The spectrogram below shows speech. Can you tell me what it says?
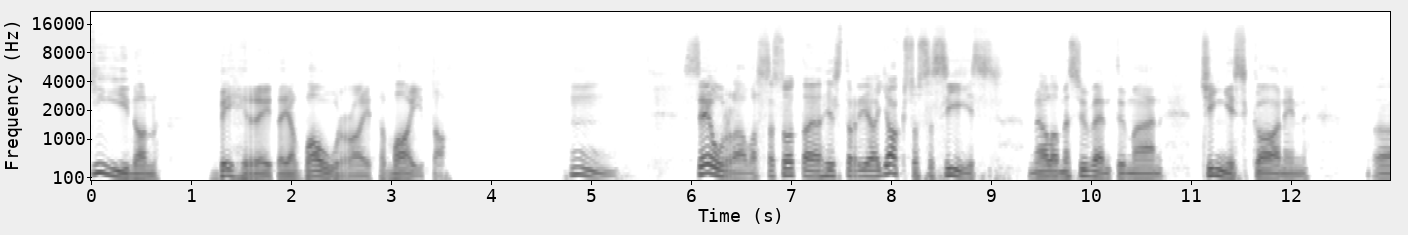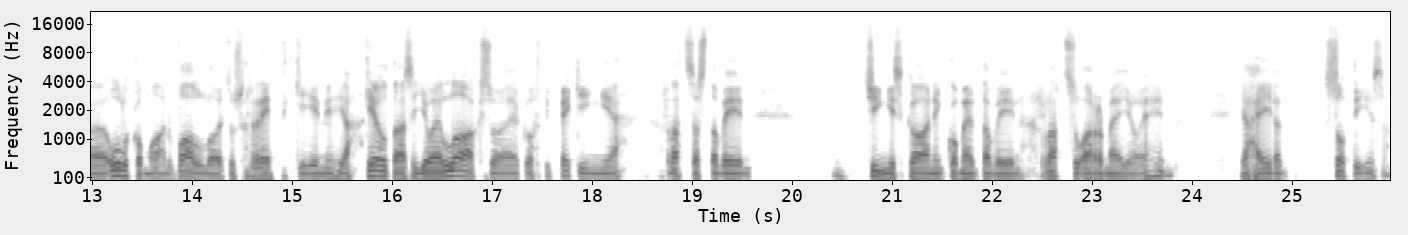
Kiinan vehreitä ja vauraita maita. Hmm. Seuraavassa sota- ja historiaa jaksossa siis me alamme syventymään Chingis Khanin ö, ulkomaan valloitusretkiin ja Keltaisen joen laaksoa ja kohti Pekingiä ratsastaviin Chingis Khanin komentaviin ratsuarmeijoihin ja heidän sotiinsa.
